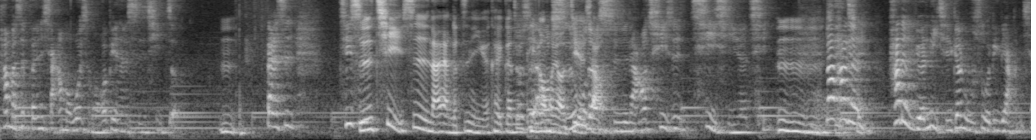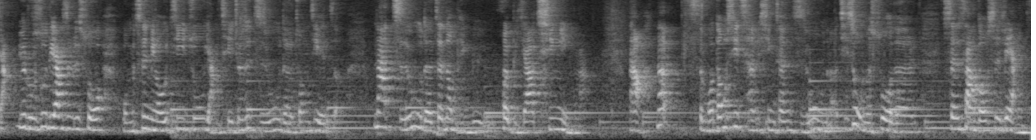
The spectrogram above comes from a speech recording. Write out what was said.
他们是分享他们为什么会变成食气者。嗯，但是其实食气是哪两个字？你也可以跟听众朋友介绍。食物的食，然后气是气息的气。嗯嗯嗯。那它的。它的原理其实跟茹素的力量很像，因为茹素力量是不是说我们吃牛、鸡、猪、羊，其实就是植物的中介者？那植物的振动频率会比较轻盈嘛。好，那什么东西成形成植物呢？其实我们所有的身上都是量子，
